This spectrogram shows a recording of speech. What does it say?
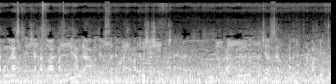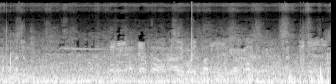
এবং লাস্ট ইনশাআল্লাহ, দোয়ার মাধ্যমে আমরা আমাদের ওস্তাদের কথার মাধ্যমে শেষ করব, ইনশাআল্লাহ। আমরা, আমি অনুরোধ করছি ওস্তাদ আলোচনা অল্প একটু কথা বলার জন্য। আসসালামু আলাইকুম। Yeah.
